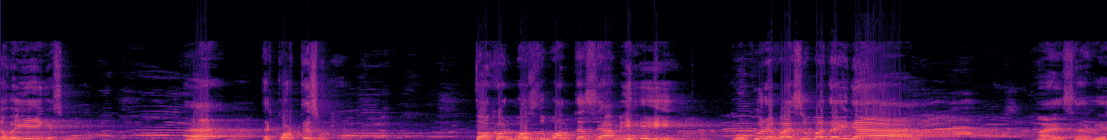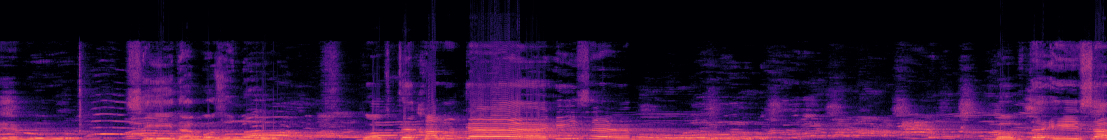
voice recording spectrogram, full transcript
তো হয়েই গেছে। হ্যাঁ? তা করতেছ তখন বস্তু বলতেছে, আমি কুকুরে পায়ে সুমা দেই নাই। পায়ে সাগে সিদা মজনু, গফতে খালকে ইসে বু গফতে ঈসা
